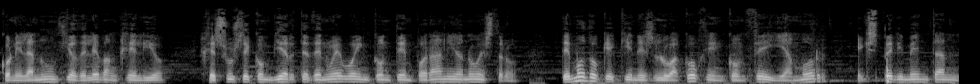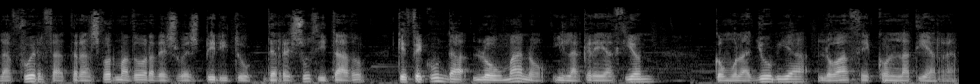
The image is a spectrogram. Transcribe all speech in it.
Con el anuncio del Evangelio, Jesús se convierte de nuevo en contemporáneo nuestro, de modo que quienes lo acogen con fe y amor experimentan la fuerza transformadora de su espíritu de resucitado que fecunda lo humano y la creación como la lluvia lo hace con la tierra.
